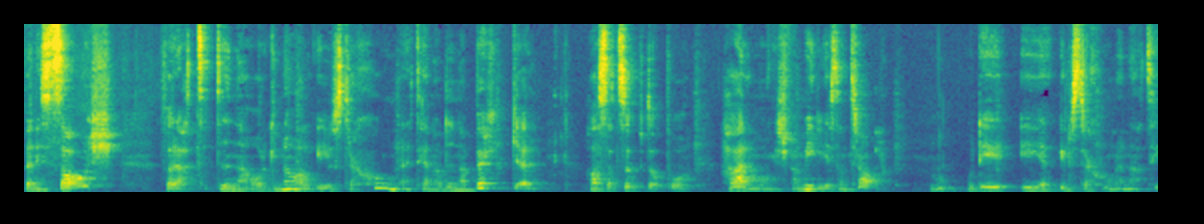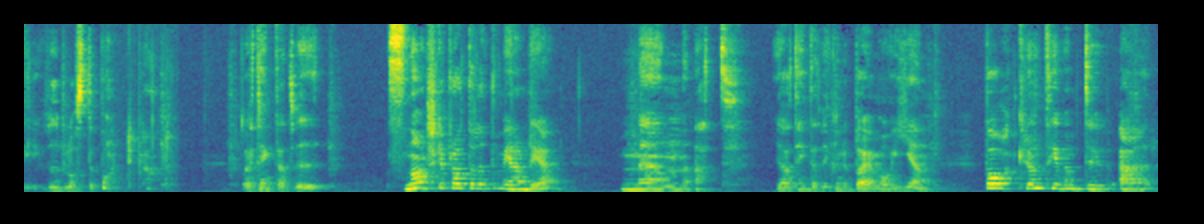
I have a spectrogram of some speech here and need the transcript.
vernissage för att dina originalillustrationer till en av dina böcker har satts upp då på Harmångers familjecentral. Mm. Och det är illustrationerna till Vi blåste bort ibland. Och jag tänkte att vi snart ska prata lite mer om det. Men att jag tänkte att vi kunde börja med att ge en bakgrund till vem du är.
